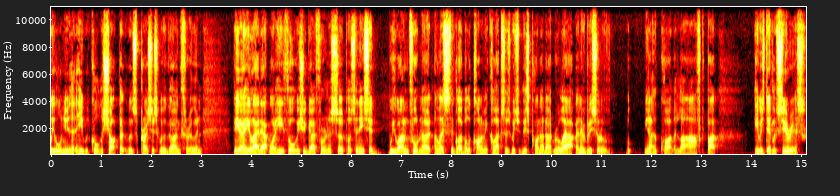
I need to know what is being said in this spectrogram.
we all knew that he would call the shot. But it was a process we were going through, and he, you know, he laid out what he thought we should go for in a surplus, and he said, with one footnote, unless the global economy collapses, which at this point I don't rule out, and everybody sort of, you know, quietly laughed, but he was deadly serious,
